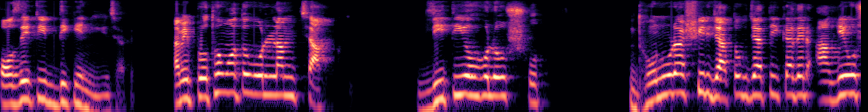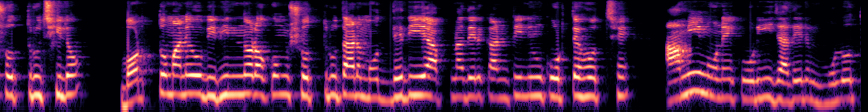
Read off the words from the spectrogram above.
পজিটিভ দিকে নিয়ে যাবে। আমি প্রথমত বললাম চাকরি। দ্বিতীয় হলো শত্রু। ধনুরাশির জাতক জাতিকাদের আগেও শত্রু ছিল, বর্তমানেও বিভিন্ন রকম শত্রুতার মধ্যে দিয়ে আপনাদের কন্টিনিউ করতে হচ্ছে। আমি মনে করি যাদের মূলত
